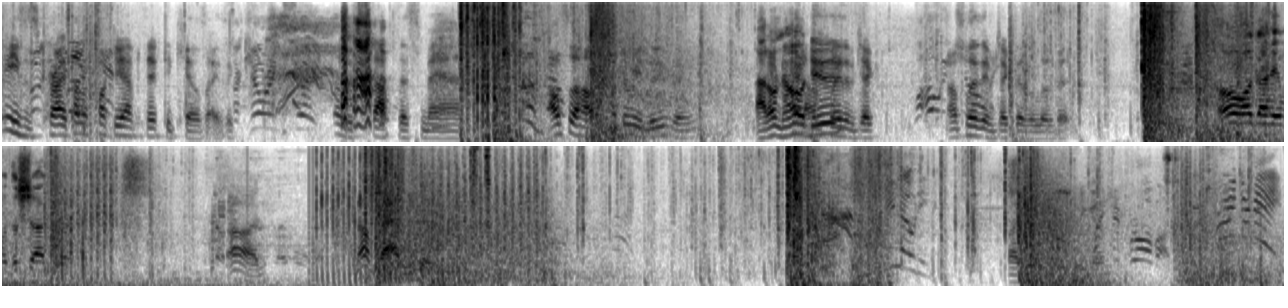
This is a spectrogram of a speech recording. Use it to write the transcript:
Jesus Christ, how the fuck do you have 50 kills, Isaac? Securing Oh, stop this man. Also, how the fuck are we losing? I don't know, I'll play the dude. object. We're I'll play the objective a little bit. Oh, I got hit with the shotgun. God. You're not bad either. Reloading. Like, pretty good. Taking Bravo. Throwing grenade.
